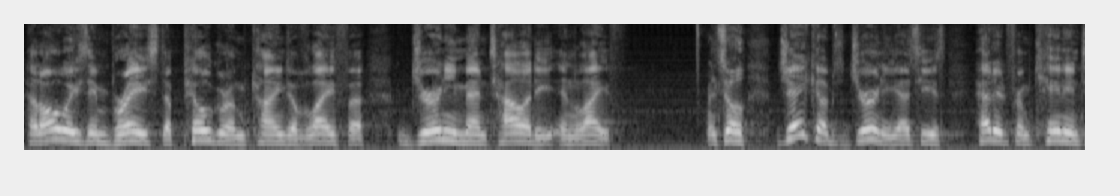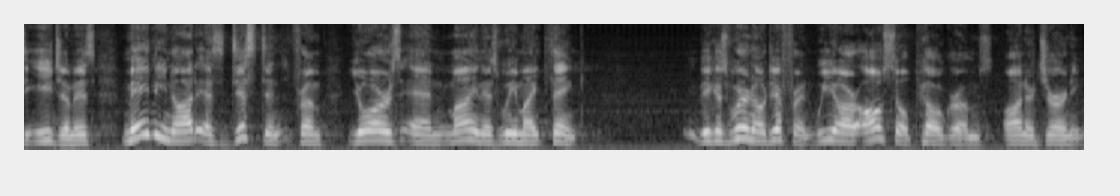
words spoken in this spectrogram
had always embraced a pilgrim kind of life, a journey mentality in life. And so Jacob's journey as he's headed from Canaan to Egypt is maybe not as distant from yours and mine as we might think. Because we're no different. We are also pilgrims on a journey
